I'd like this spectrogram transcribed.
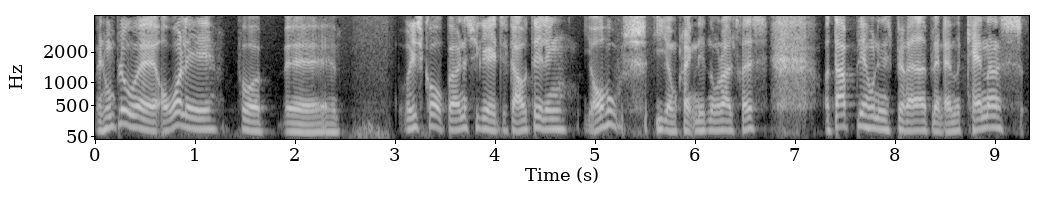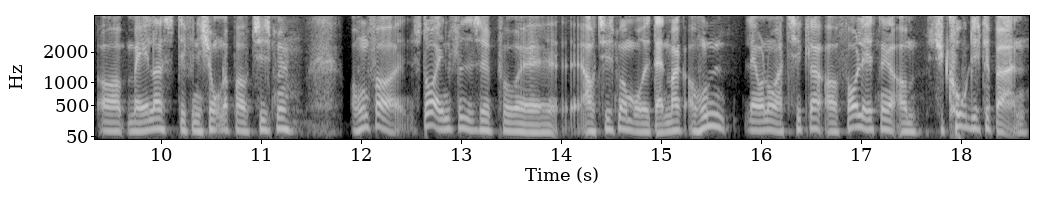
Men hun blev øh, overlæge på øh, Rigskov Børnepsykiatrisk Afdeling i Aarhus i omkring 1958. Og der bliver hun inspireret af blandt andet Kanners og Malers definitioner på autisme. Og hun får stor indflydelse på øh, autismeområdet i Danmark, og hun laver nogle artikler og forelæsninger om psykotiske børn.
